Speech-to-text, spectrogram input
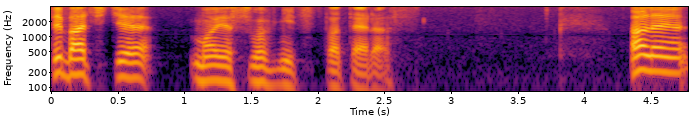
Wybaczcie moje słownictwo teraz. Ale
